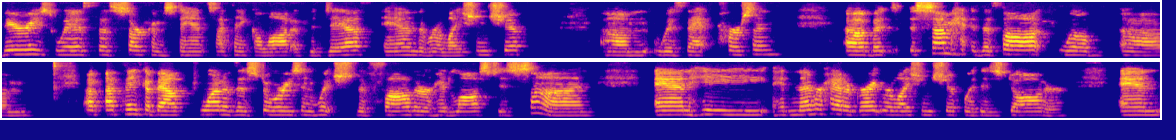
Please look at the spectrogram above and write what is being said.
varies with the circumstance. I think a lot of the death and the relationship um, with that person. Uh, but some the thought will. Um, I, I, think about one of the stories in which the father had lost his son, and he had never had a great relationship with his daughter, and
